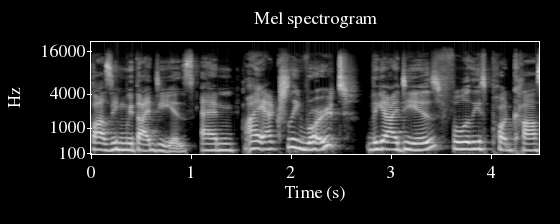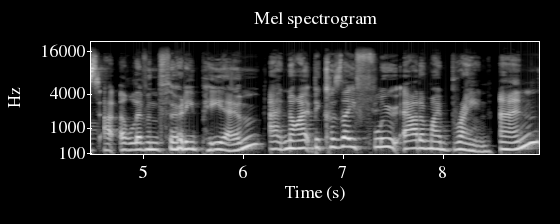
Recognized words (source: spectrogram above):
buzzing with ideas. And I actually wrote the ideas for this podcast at 11:30 p.m. at night because they flew out of my brain. And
